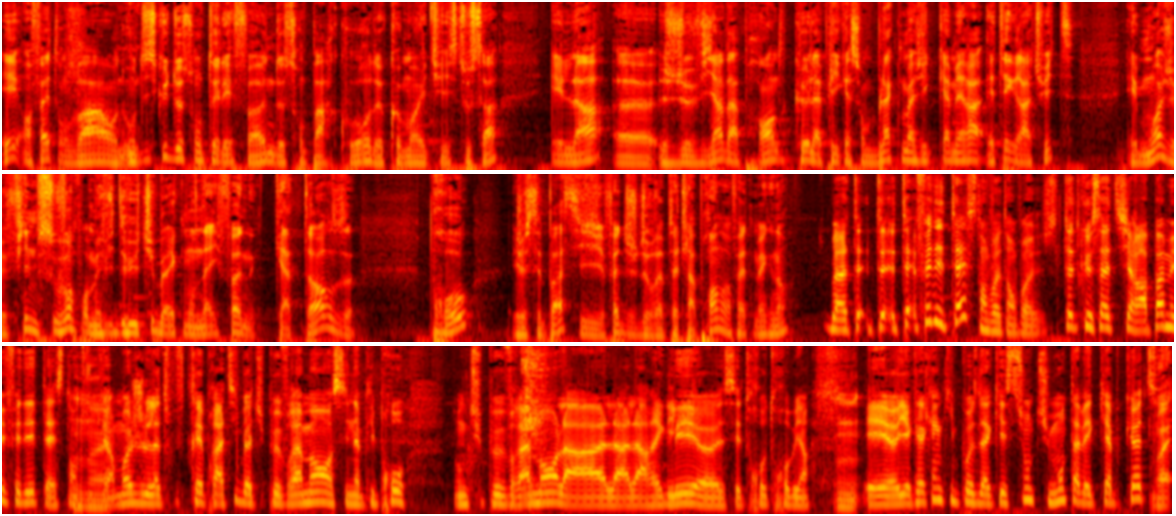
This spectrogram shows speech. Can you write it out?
Et en fait, on va, on, discute de son téléphone, de son parcours, de comment il utilise tout ça. Et là, euh, je viens d'apprendre que l'application Blackmagic Camera était gratuite. Et moi, je filme souvent pour mes vidéos YouTube avec mon iPhone 14 Pro. Et je sais pas si, en fait, je devrais peut-être la prendre, en fait, mec, Bah, fais des tests en fait. En vrai. Peut-être que ça t'ira pas, mais fais des tests en tout Ouais. cas. Moi, je la trouve très pratique. Bah, tu peux vraiment, c'est une appli pro, donc tu peux vraiment la, la, la régler. euh, c'est trop trop bien. Mm. Et il y a quelqu'un qui me pose la question. Tu montes avec CapCut? Ouais,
